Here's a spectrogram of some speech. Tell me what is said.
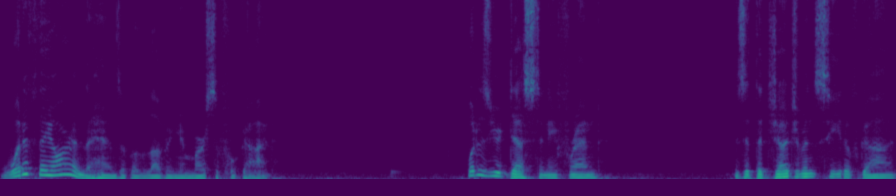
What if they are in the hands of a loving and merciful God? What is your destiny, friend? Is it the judgment seat of God?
